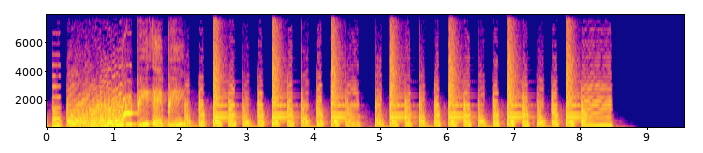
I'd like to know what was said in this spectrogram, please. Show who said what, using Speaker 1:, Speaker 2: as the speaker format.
Speaker 1: PPAP.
